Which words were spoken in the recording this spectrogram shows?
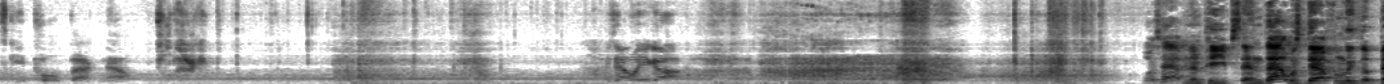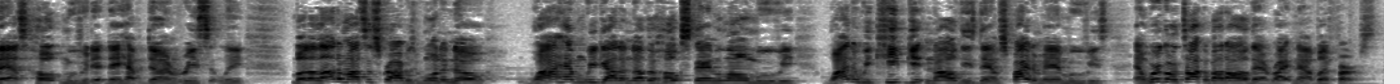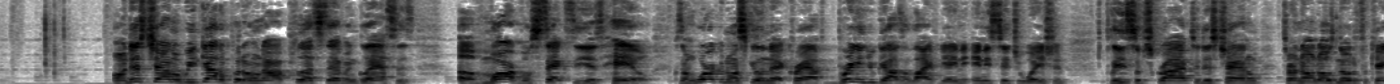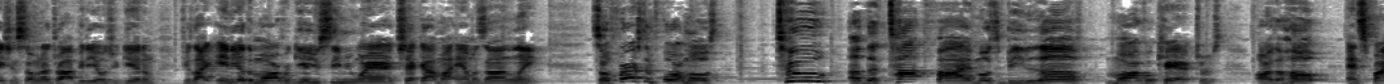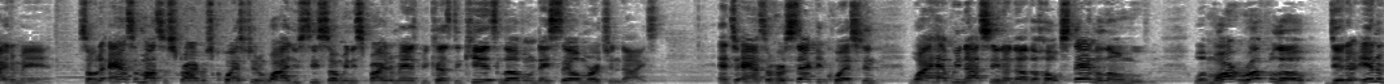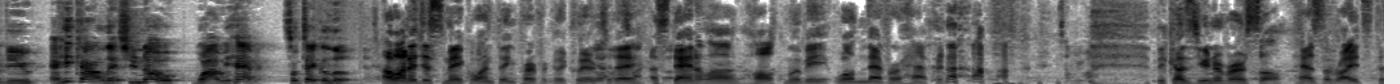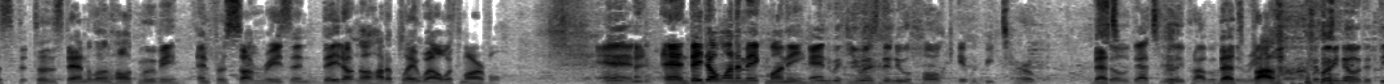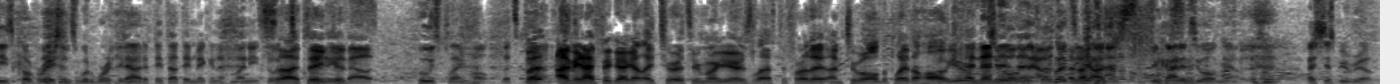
Blonsky, pull back now. Is that what you got? What's happening, peeps? And that was definitely the best Hulk movie that they have done recently. But a lot of my subscribers want to know why haven't we got another Hulk standalone movie? Why do we keep getting all these damn Spider-Man movies? And we're going to talk about all that right now. But first, on this channel, we got to put on our plus seven glasses of Marvel sexy as hell because I'm working on skilling that craft, bringing you guys a life gain in any situation. Please subscribe to this channel. Turn on those notifications so when I drop videos, you get them. If you like any of the Marvel gear you see me wearing, check out my Amazon link. So first and foremost, two of the top five most beloved Marvel characters are the Hulk and Spider-Man. So to answer my subscribers' question, why you see so many Spider-Mans, because the kids love them, they sell merchandise. And to answer her second question, why have we not seen another Hulk standalone movie? Well, Mark Ruffalo did an interview and he kind of lets you know why we haven't. So take a look. I want to just make one thing perfectly clear today. A standalone Hulk movie will never happen. Tell me why. Because Universal has the rights to, st- to the standalone Hulk movie, and for some reason, they don't know how to play well with Marvel. And And they don't want to make money. and with you as the new Hulk, it would be terrible. That's- so that's really probably that's the reason. because we know that these corporations would work it out if they thought they'd make enough money. So, So I it's think clearly it's- about who's playing Hulk. Let's be But honest. I mean, I figure I got like two or three more years left before they, I'm too old to play the Hulk. oh, you're and then too old that's now. Let's be honest. You're kind of too old now. Let's just be real.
